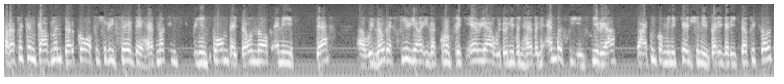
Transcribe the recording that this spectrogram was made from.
South African government, DIRCO officially says they have not been informed. They don't know of any deaths. Uh, we know that Syria is a conflict area. We don't even have an embassy in Syria. So I think communication is very, very difficult.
